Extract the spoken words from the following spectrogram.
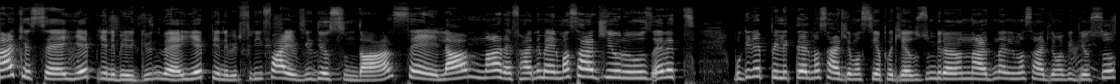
Herkese yepyeni bir gün ve yepyeni bir Free Fire videosundan selamlar efendim elmas harcıyoruz. Evet bugün hep birlikte elmas harcaması yapacağız. Uzun bir aranın ardından elmas harcama videosu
